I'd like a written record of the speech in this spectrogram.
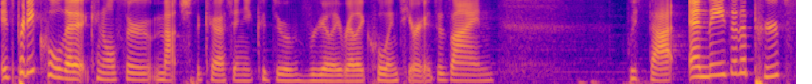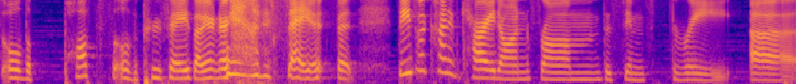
It's pretty cool that it can also match the curtain. You could do a really, really cool interior design with that. And these are the poofs or the puffs or the poufets. I don't know how to say it, but these were kind of carried on from The Sims 3 uh,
